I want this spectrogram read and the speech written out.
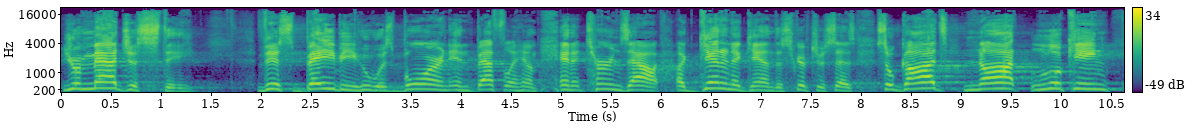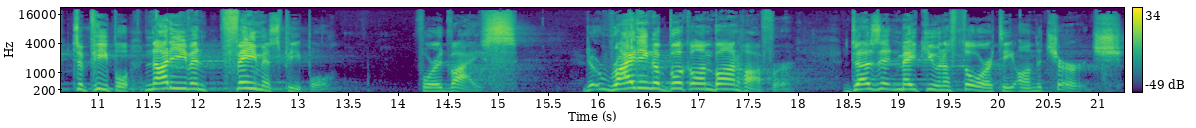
Your Majesty, this baby who was born in Bethlehem. And it turns out, again and again, the scripture says, so God's not looking to people, not even famous people, for advice. Writing a book on Bonhoeffer doesn't make you an authority on the church.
